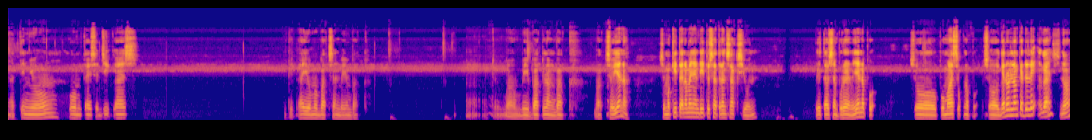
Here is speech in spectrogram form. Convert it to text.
natin yung home tayo sa Gcash. Bakit ayaw mabaksan ba yung back? Ba, be back lang, back. Back. So, yan na. So, makita naman yan dito sa transaction. 3,400. Yan na po. So, pumasok na po. So, ganun lang kadali, guys, no?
